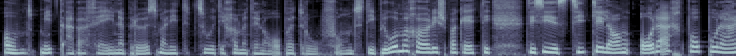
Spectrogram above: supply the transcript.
und mit eben feinen Brösmeli dazu, die kommen dann oben drauf. Und die Blumenköri-Spaghetti, die sind eine Zeit lang auch recht populär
